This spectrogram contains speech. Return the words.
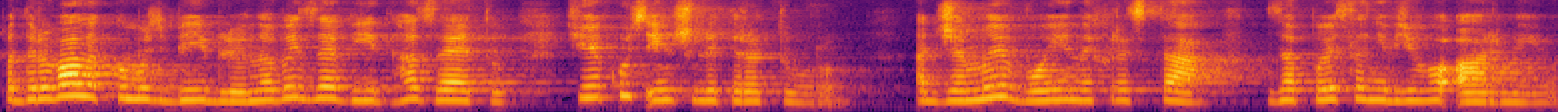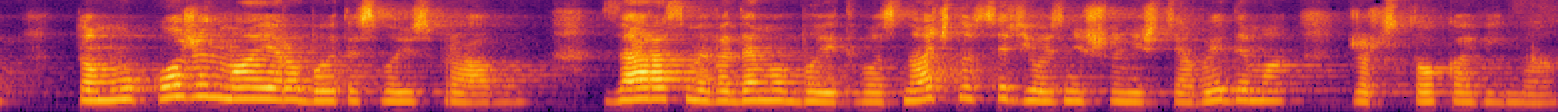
подарували комусь Біблію, новий завіт, газету чи якусь іншу літературу. Адже ми воїни Христа, записані в Його армію. Тому кожен має робити свою справу. Зараз ми ведемо битву значно серйознішу, ніж ця видима жорстока війна.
